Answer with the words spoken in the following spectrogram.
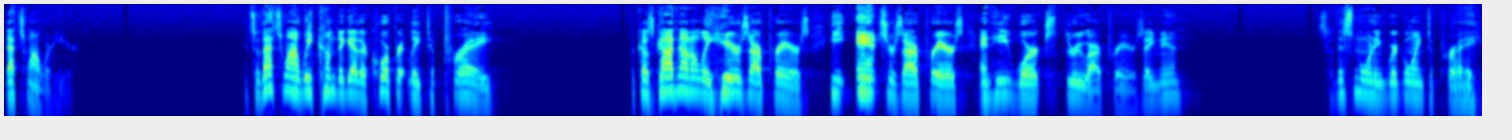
That's why we're here. And so that's why we come together corporately to pray. Because God not only hears our prayers, He answers our prayers, and He works through our prayers. Amen? So this morning, we're going to pray.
